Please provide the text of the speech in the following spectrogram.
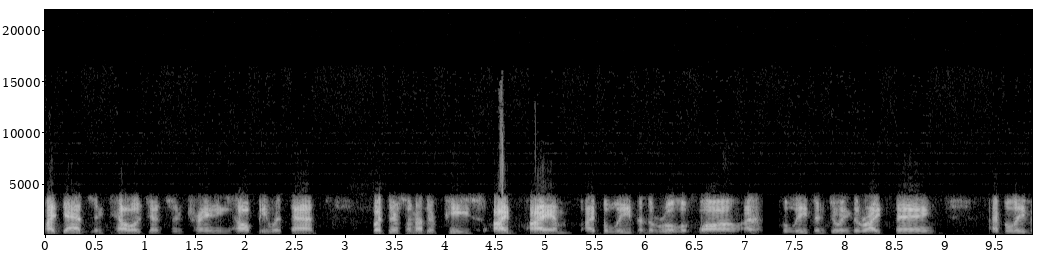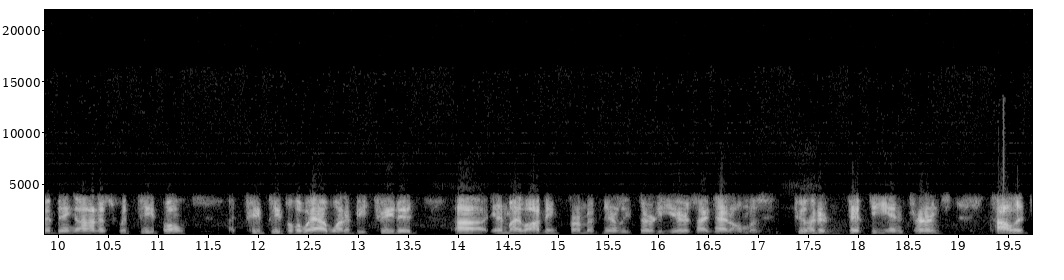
My dad's intelligence and training helped me with that. But there's another piece. I I am I believe in the rule of law. I believe in doing the right thing. I believe in being honest with people. I treat people the way I want to be treated. Uh, in my lobbying firm of nearly 30 years, I've had almost 250 interns, college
